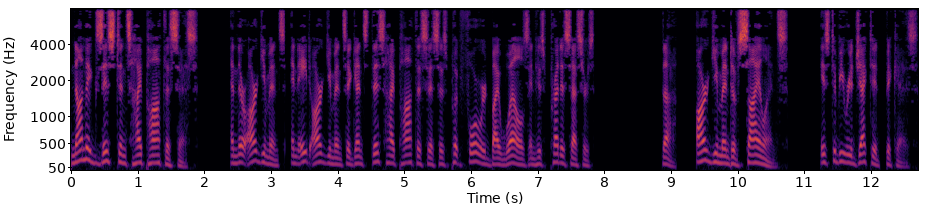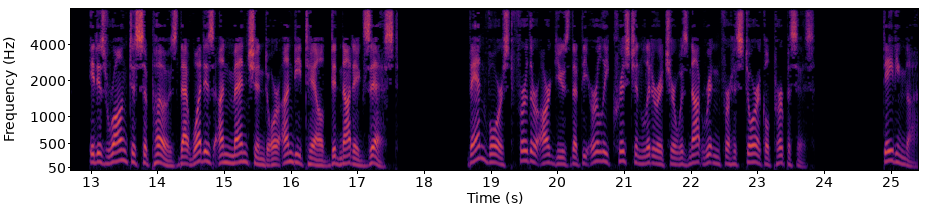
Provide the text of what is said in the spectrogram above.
non existence hypothesis and their arguments, and eight arguments against this hypothesis as put forward by Wells and his predecessors. The «argument of silence» is to be rejected, because «it is wrong to suppose that what is unmentioned or undetailed did not exist». Van Voorst further argues that the early Christian literature was not written for historical purposes. Dating the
